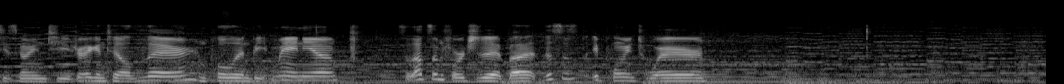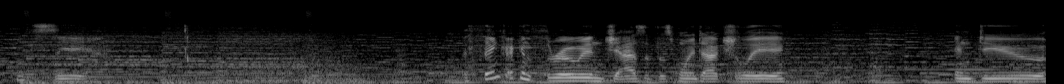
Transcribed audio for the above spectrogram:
He's going to Dragon Tail there and pull in Beat Mania. So that's unfortunate, but this is a point where... Let's see. I think I can throw in Jazz at this point, actually. And do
